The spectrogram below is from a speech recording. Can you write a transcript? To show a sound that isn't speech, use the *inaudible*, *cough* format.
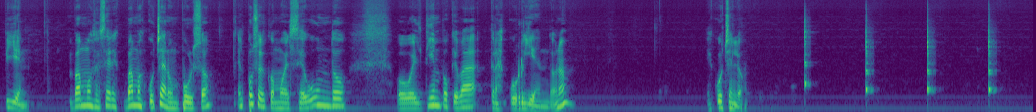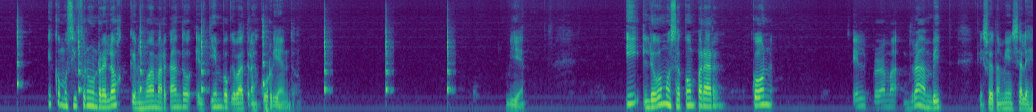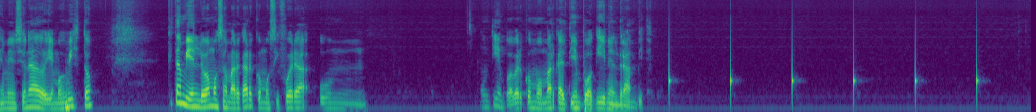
Bien, vamos a, hacer, vamos a escuchar un pulso. El pulso es como el segundo o el tiempo que va transcurriendo, ¿no? Escúchenlo. Como si fuera un reloj que nos va marcando el tiempo que va transcurriendo. Bien. Y lo vamos a comparar con el programa Drumbit, que yo también ya les he mencionado y hemos visto, que también lo vamos a marcar como si fuera un, un tiempo, a ver cómo marca el tiempo aquí en el Drumbit.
